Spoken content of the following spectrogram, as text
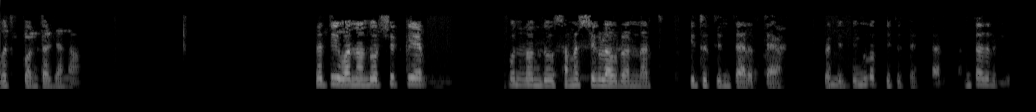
ಬದುಕುವಂತ ಜನ ಪ್ರತಿ ಒಂದೊಂದು ವರ್ಷಕ್ಕೆ ಒಂದೊಂದು ಸಮಸ್ಯೆಗಳು ಅವರನ್ನ ಕಿತ್ತು ತಿಂತಾ ಇರುತ್ತೆ ಪ್ರತಿ ತಿಂಗಳು ಕಿತ್ತು ತಿಂತಾ ಇರುತ್ತೆ ಅಂತದ್ರಲ್ಲಿ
